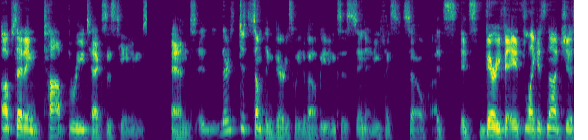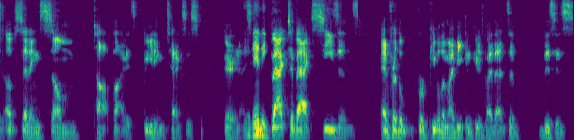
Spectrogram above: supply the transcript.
upsetting top three Texas teams, and it, there's just something very sweet about beating Texas in any place. So it's it's very it's like it's not just upsetting some top five; it's beating Texas Very nice. Back to back seasons. And for the for people that might be confused by that, so this is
